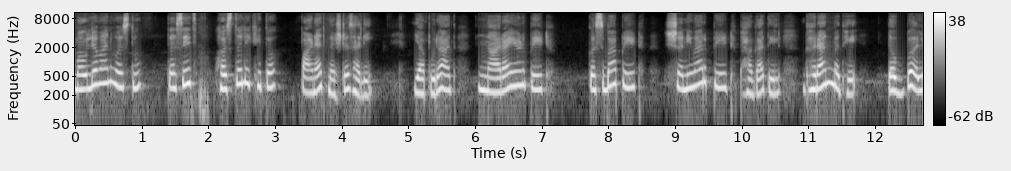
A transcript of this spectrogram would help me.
मौल्यवान वस्तू तसेच हस्तलिखित पाण्यात नष्ट झाली. या पुरात नारायणपेठ कसबा पेठ भागातील घरांमध्ये तब्बल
